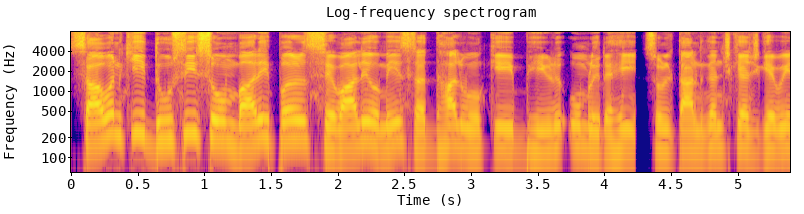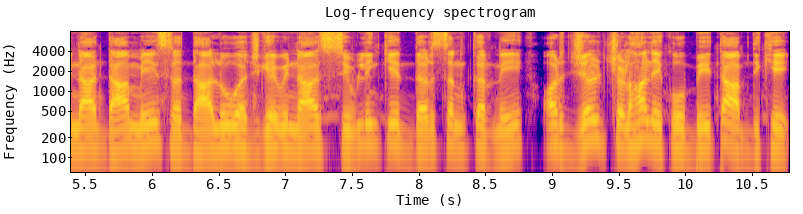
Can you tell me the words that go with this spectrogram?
सावन की दूसरी सोमवारी पर शिवालयों में श्रद्धालुओं की भीड़ उमड़ रही। सुल्तानगंज के अजगेवीनाथ धाम में श्रद्धालु अजगेवीनाथ शिवलिंग के दर्शन करने और जल चढ़ाने को बेताब दिखे।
